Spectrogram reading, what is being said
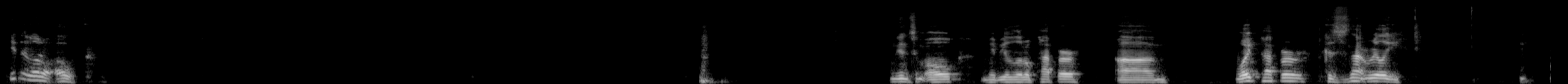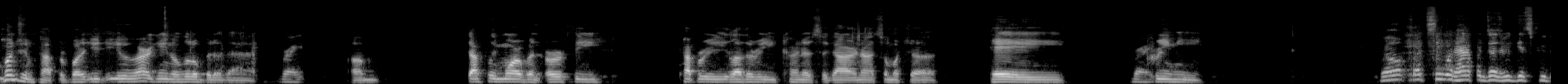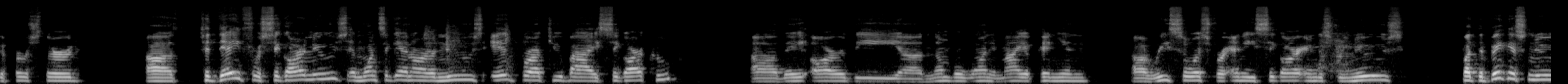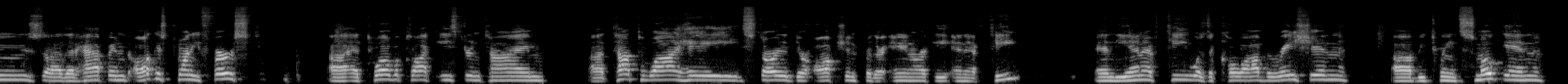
Getting a little oak. I'm getting some oak, maybe a little pepper, um, white pepper, because it's not really pungent pepper, but you, you are getting a little bit of that. Right. Um, definitely more of an earthy, peppery, leathery kind of cigar, not so much a hay, right. creamy well, let's see what happens as we get through the first third. Uh, today for cigar news, and once again, our news is brought to you by Cigar Coop. Uh, they are the uh, number one, in my opinion, uh, resource for any cigar industry news. But the biggest news uh, that happened August 21st uh, at 12 o'clock Eastern Time, uh, Tatuaje started their auction for their Anarchy NFT and the NFT was a collaboration uh, between Smoke Inn,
